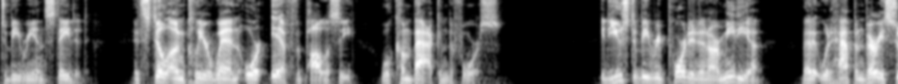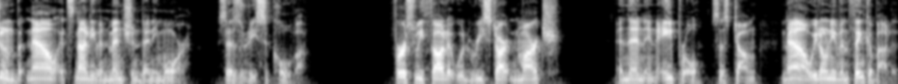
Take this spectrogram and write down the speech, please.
to be reinstated. It's still unclear when or if the policy will come back into force. It used to be reported in our media that it would happen very soon, but now it's not even mentioned anymore says Ryzhkova. First, we thought it would restart in March, and then in April, says Zhang. Now we don't even think about it.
